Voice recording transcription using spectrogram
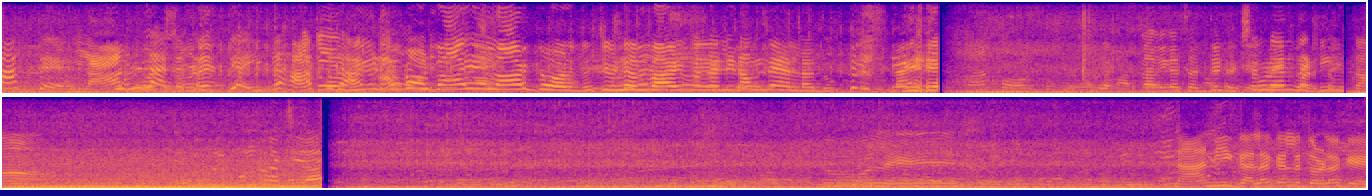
ಹಾಕ್ತೆ. ಸತ್ಯ. ಇದು ಬಾಯೆಲ್ಲ ಹಾಕೊಳ್ಳೋದು ಚುಣ್ಣನ್ ಬಾಯಿ ನಮ್ದೇ ಅಲ್ಲದು ನಾವೀಗ ಸದ್ಯಕ್ಕೆ ರಿಕ್ಷಾ ಮಾಡ್ತೀವಿ. ನಾನು ಈ ಗಲಗಲದೊಳಗೆ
